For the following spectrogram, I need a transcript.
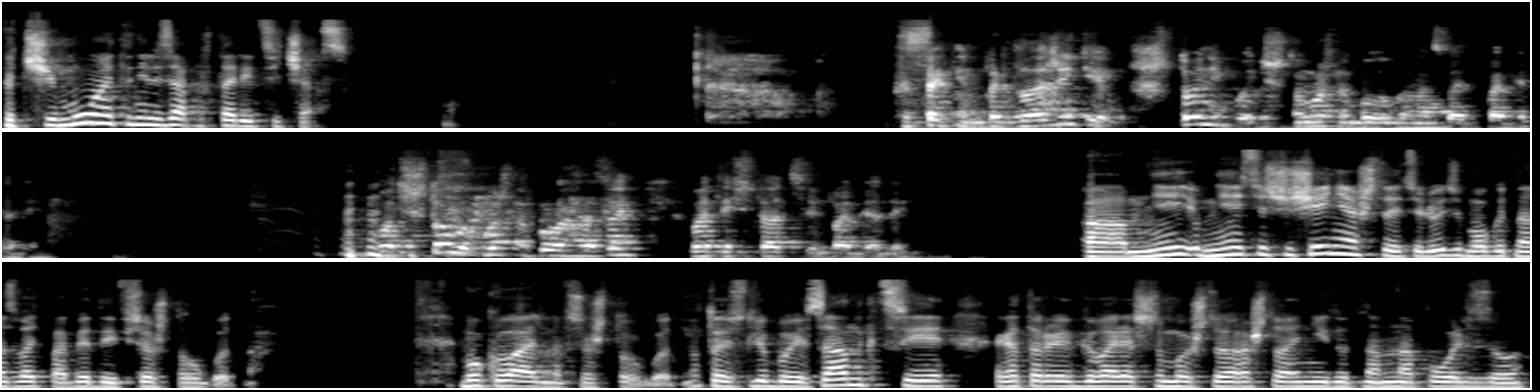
Почему это нельзя повторить сейчас? Константин, предложите что-нибудь, что можно было бы назвать победой. Вот что бы можно было назвать в этой ситуации победой? А, мне, у меня есть ощущение, что эти люди могут назвать победой все, что угодно. Буквально все, что угодно. То есть любые санкции, которые говорят, что, мы, что, что они идут нам на пользу,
